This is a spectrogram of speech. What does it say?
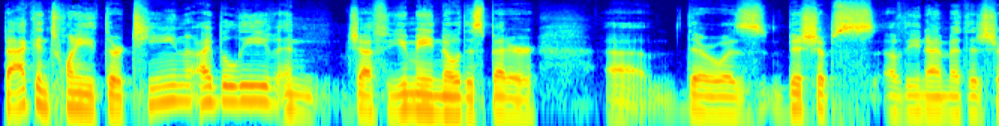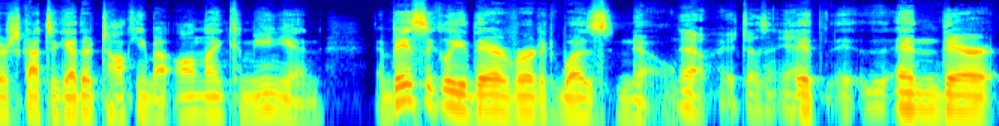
Back in 2013, I believe, and Jeff, you may know this better. Uh, there was bishops of the United Methodist Church got together talking about online communion, and basically their verdict was no. No, it doesn't. Yeah. It, it, and their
